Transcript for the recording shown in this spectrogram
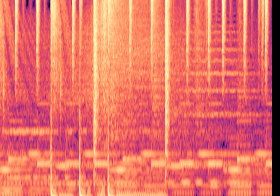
Thank you.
